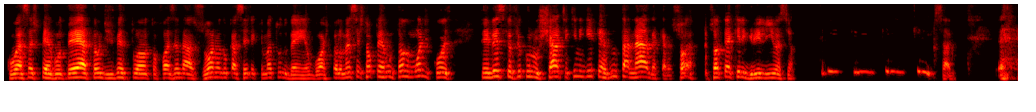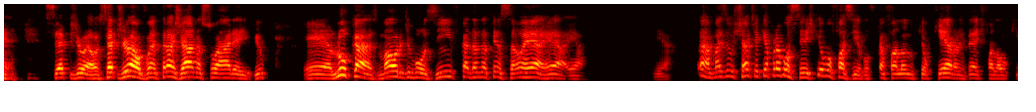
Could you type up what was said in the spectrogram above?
com essas perguntas. É, estão desvirtuando, estou fazendo a zona do cacete aqui, mas tudo bem, eu gosto. Pelo menos vocês estão perguntando um monte de coisa. Tem vezes que eu fico no chat aqui ninguém pergunta nada, cara. Só, só tem aquele grilinho assim, ó sabe? É, Cep Joel. Cep Joel, vou entrar já na sua área aí, viu? É, Lucas, Mauro de Bozinho, fica dando atenção. É, é, é. é. Ah, mas o chat aqui é para vocês. O que eu vou fazer? Vou ficar falando o que eu quero ao invés de falar o que,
